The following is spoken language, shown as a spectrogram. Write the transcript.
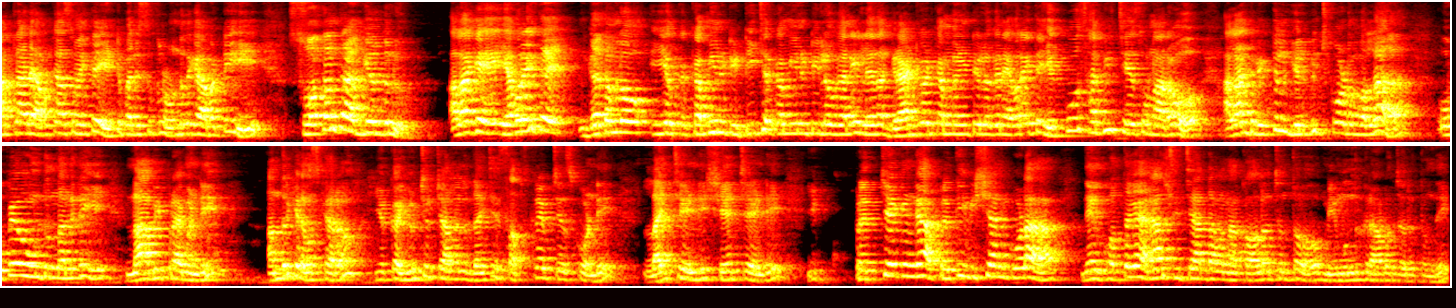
మాట్లాడే అవకాశం అయితే ఎట్టి పరిస్థితులు ఉండదు కాబట్టి స్వతంత్ర అభ్యర్థులు అలాగే ఎవరైతే గతంలో ఈ యొక్క కమ్యూనిటీ టీచర్ కమ్యూనిటీలో కానీ లేదా గ్రాడ్యుయేట్ కమ్యూనిటీలో కానీ ఎవరైతే ఎక్కువ సర్వీస్ చేస్తున్నారో అలాంటి వ్యక్తులను గెలిపించుకోవడం వల్ల ఉపయోగం ఉంటుందనేది నా అభిప్రాయం అండి. అందరికీ నమస్కారం. ఈ యొక్క యూట్యూబ్ ఛానల్ దయచేసి సబ్స్క్రైబ్ చేసుకోండి లైక్ చేయండి షేర్ చేయండి. ఈ ప్రత్యేకంగా ప్రతి విషయాన్ని కూడా నేను కొత్తగా అనాలిసిస్ చేద్దామన్న ఒక ఆలోచనతో మీ ముందుకు రావడం జరుగుతుంది.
